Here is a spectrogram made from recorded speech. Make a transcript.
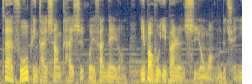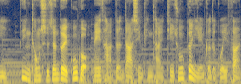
在服务平台上开始规范内容，以保护一般人使用网络的权益。并同时针对 Google、Meta 等大型平台提出更严格的规范。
